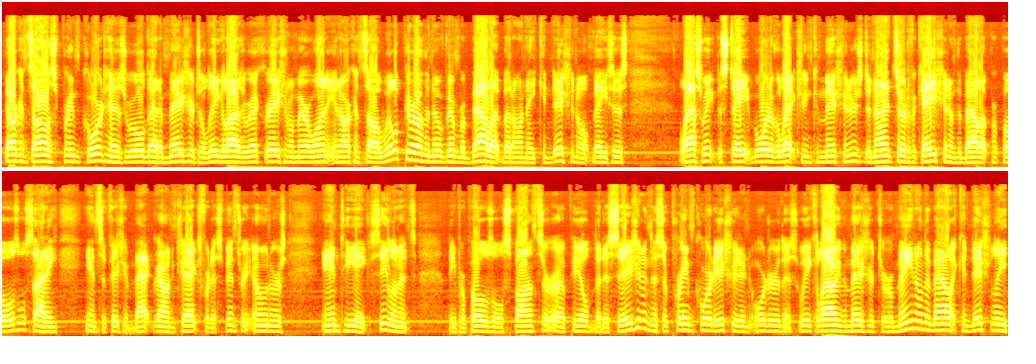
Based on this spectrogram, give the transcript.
The Arkansas Supreme Court has ruled that a measure to legalize recreational marijuana in Arkansas will appear on the November ballot, but on a conditional basis. Last week, the State Board of Election Commissioners denied certification of the ballot proposal, citing insufficient background checks for dispensary owners and THC limits. The proposal sponsor appealed the decision, and the Supreme Court issued an order this week allowing the measure to remain on the ballot conditionally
